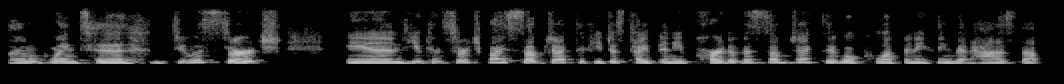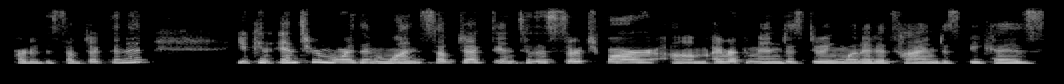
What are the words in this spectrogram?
I'm going to do a search and you can search by subject. If you just type any part of a subject, it will pull up anything that has that part of the subject in it. You can enter more than one subject into the search bar. Um, I recommend just doing one at a time just because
